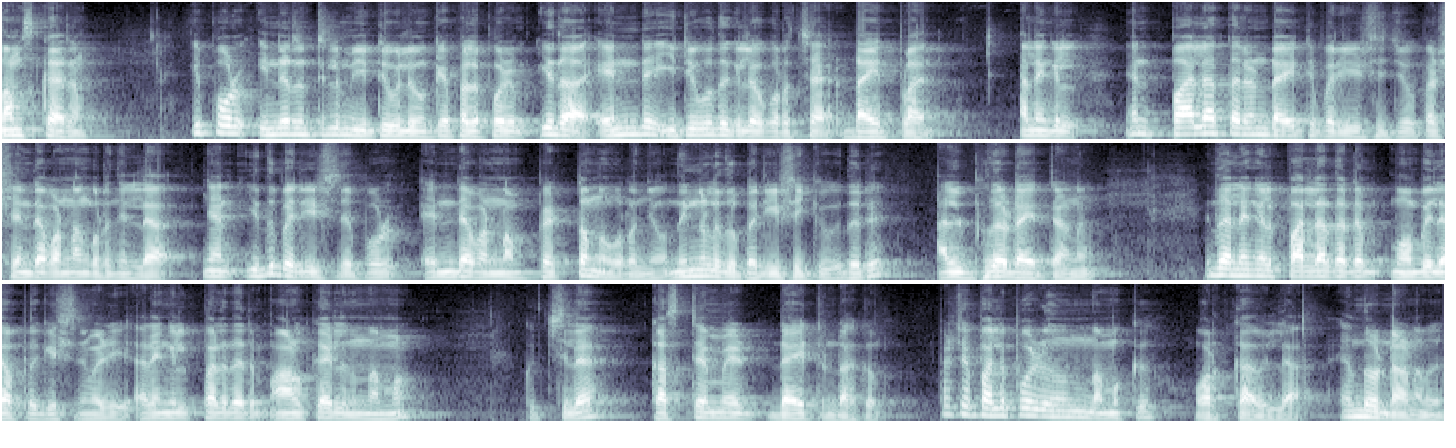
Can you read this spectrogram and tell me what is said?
നമസ്കാരം. ഇപ്പോൾ ഇന്റർനെറ്റിലും യൂട്യൂബിലും ഒക്കെ പലപ്പോഴും ഇതാ എന്റെ ഇരുപത് കിലോ കുറച്ച ഡയറ്റ് പ്ലാൻ അല്ലെങ്കിൽ ഞാൻ പലതരം ഡയറ്റ് പരീക്ഷിച്ചു പക്ഷേ എന്റെ വണ്ണം കുറഞ്ഞില്ല. ഞാൻ ഇത് പരീക്ഷിച്ചപ്പോൾ എന്റെ വണ്ണം പെട്ടെന്ന് കുറഞ്ഞു. നിങ്ങളിത് പരീക്ഷിക്കൂ. ഇതൊരു അത്ഭുത ഡയറ്റാണ് ഇതല്ലെങ്കിൽ പലതരം മൊബൈൽ ആപ്ലിക്കേഷൻ വഴി അല്ലെങ്കിൽ പലതരം ആൾക്കാരിൽ നിന്ന് നമ്മൾ ചില കസ്റ്റമേഡ് ഡയറ്റ് ഉണ്ടാക്കും. പക്ഷേ പലപ്പോഴും ഇതൊന്നും നമുക്ക് വർക്കാവില്ല എന്തുകൊണ്ടാണത്?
